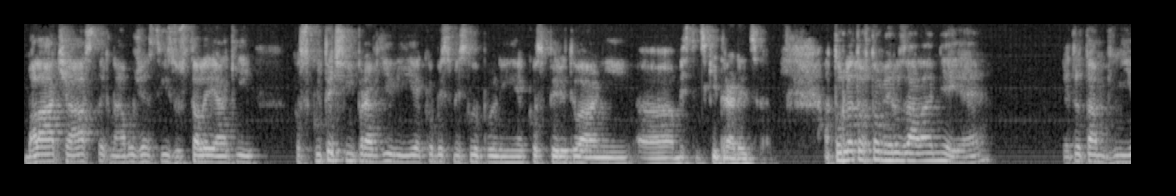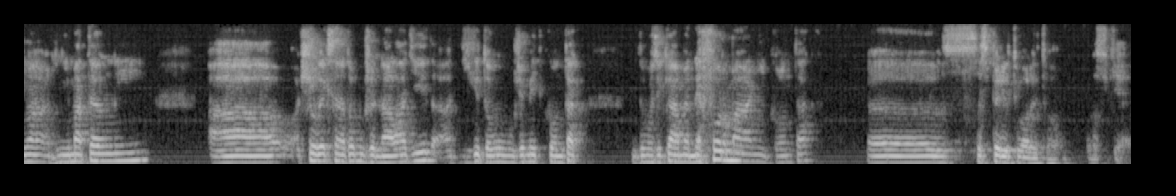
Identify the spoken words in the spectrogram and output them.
malá část těch náboženství zůstaly nějaký jako skutečný, pravdivý, jakoby smysluplný, jako spirituální uh, mystický tradice. A tohle to v tom Jeruzalémě je, je to tam vníma, vnímatelný a člověk se na to může naladit a díky tomu může mít kontakt, my tomu říkáme neformální kontakt se spiritualitou. Prostě.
